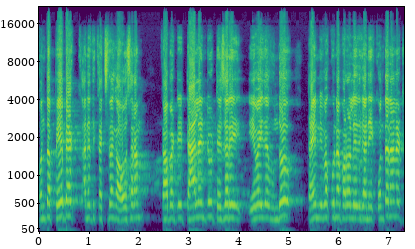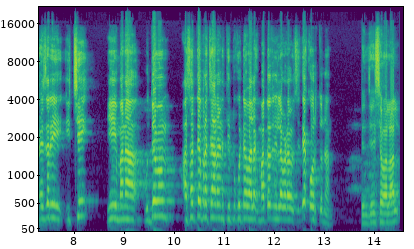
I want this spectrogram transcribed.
కొంత పే బ్యాక్ అనేది ఖచ్చితంగా అవసరం. కాబట్టి టాలెంట్ ట్రెజరీ ఏవైతే ఉందో టైం ఇవ్వకున్నా పర్వాలేదు కానీ కొంతనైనా ట్రెజరీ ఇచ్చి ఈ మన ఉద్యమం అసత్య ప్రచారాన్ని తిప్పుకుంటే వాళ్ళకి మద్దతు నిలబడవలసిందే కోరుతున్నాను. జై శివలాల్.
